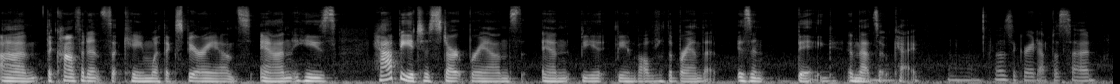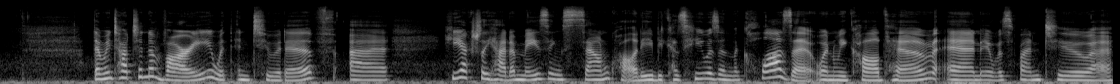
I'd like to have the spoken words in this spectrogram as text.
um, the confidence that came with experience and he's happy to start brands and be be involved with a brand that isn't big and that's mm-hmm. okay mm-hmm. that was a great episode then we talked to Navari with Intuitive. Uh, he actually had amazing sound quality because he was in the closet when we called him, and it was fun to uh,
